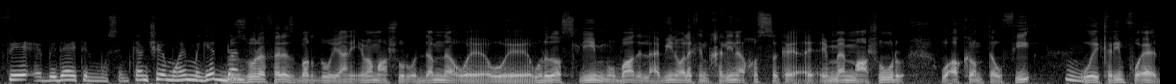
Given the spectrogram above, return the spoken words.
في بداية الموسم. كان شيء مهم جدا. بالظهور فارس برضو يعني إمام عاشور قدامنا ورضا سليم وبعض اللاعبين ولكن خليني أخص إمام عاشور وأكرم توفيق. وكريم فؤاد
